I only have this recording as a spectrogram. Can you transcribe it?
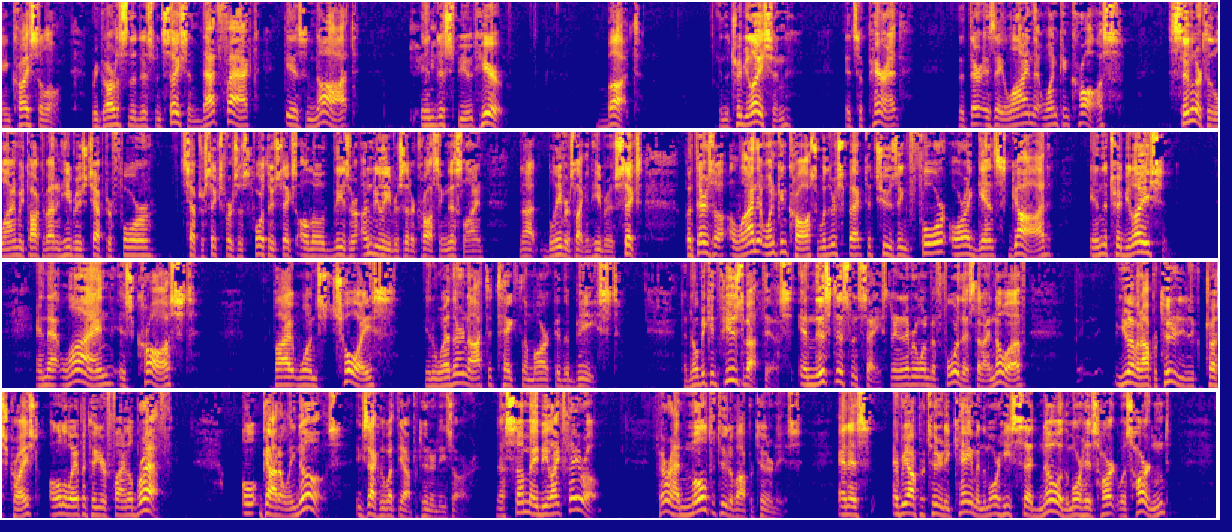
in Christ alone, regardless of the dispensation. That fact is not in dispute here. But in the tribulation, it's apparent that there is a line that one can cross, similar to the line we talked about in Hebrews chapter 4, chapter 6, verses 4 through 6, although these are unbelievers that are crossing this line, not believers like in Hebrews 6. But there's a, a line that one can cross with respect to choosing for or against God in the tribulation. And that line is crossed by one's choice in whether or not to take the mark of the beast. Now don't be confused about this. In this dispensation, and everyone before this that I know of, you have an opportunity to trust Christ all the way up until your final breath. Oh, God only knows exactly what the opportunities are. Now, some may be like Pharaoh. Pharaoh had multitude of opportunities. And as every opportunity came, and the more he said no, the more his heart was hardened.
